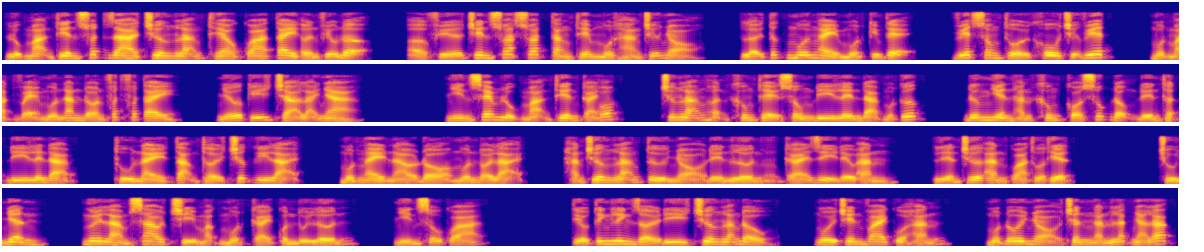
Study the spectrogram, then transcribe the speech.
Lục Mạn Thiên xuất ra Trương Lãng theo qua tay ấn phiếu nợ, ở phía trên soát soát tăng thêm một hàng chữ nhỏ, lợi tức mỗi ngày một kim tệ, viết xong thổi khô chữ viết, một mặt vẻ muốn ăn đòn phất phất tay, nhớ kỹ trả lại nha. Nhìn xem lục mạn thiên cái hót, Trương Lãng hận không thể xông đi lên đạp một cước, đương nhiên hắn không có xúc động đến thật đi lên đạp, thù này tạm thời trước ghi lại, một ngày nào đó muốn đòi lại, hắn Trương Lãng từ nhỏ đến lớn cái gì đều ăn, liền chưa ăn qua thua thiệt. Chủ nhân, ngươi làm sao chỉ mặc một cái quần đùi lớn, nhìn xấu quá. Tiểu tinh linh rời đi Trương Lãng đầu, ngồi trên vai của hắn, một đôi nhỏ chân ngắn lắc nhá lắc.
